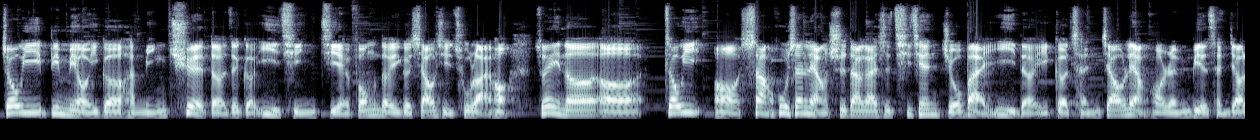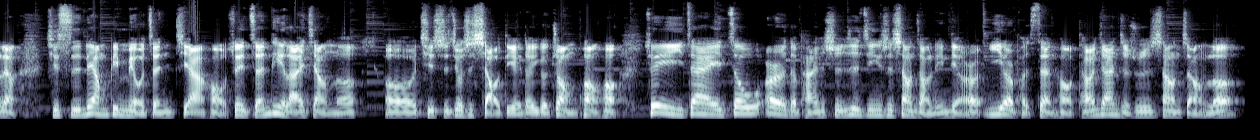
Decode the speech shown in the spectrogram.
周一并没有一个很明确的这个疫情解封的一个消息出来哈，所以呢，呃，周一哦上沪深两市大概是七千九百亿的一个成交量哈，人民币的成交量其实量并没有增加哈，所以整体来讲呢，呃，其实就是小跌的一个状况哈，所以在周二的盘市，日经是上涨零点二一二 percent 哈，台湾加权指数是上涨了。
